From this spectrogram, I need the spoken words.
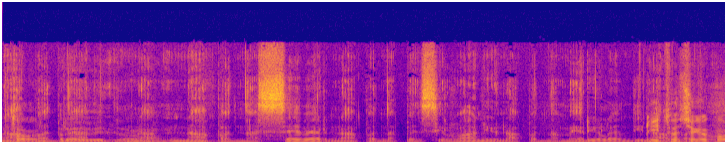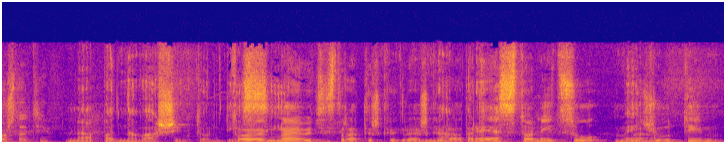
napad, previd, na, na, napad na sever, napad na Pensilvaniju, napad na Maryland i, I to napad, će ga koštati. napad na Washington DC To je najveća strateška greška na rata. prestonicu, međutim,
